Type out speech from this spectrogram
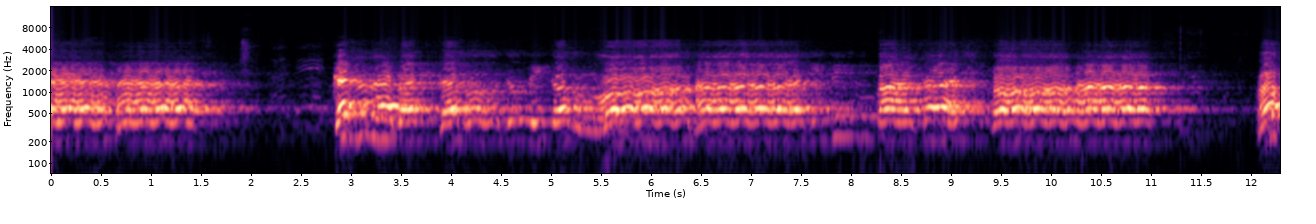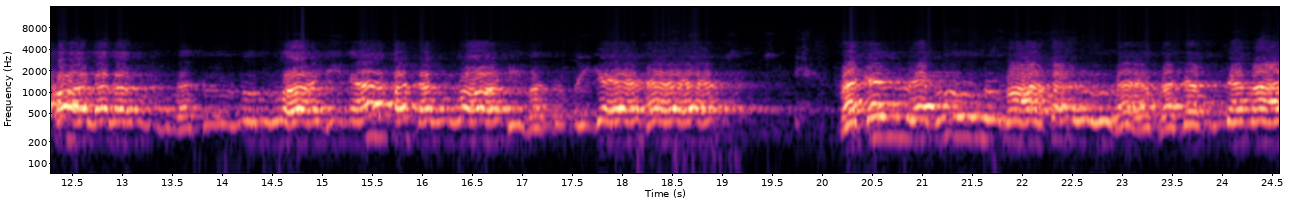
طغياها فكذبوه فعقروها فدمدم عليهم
